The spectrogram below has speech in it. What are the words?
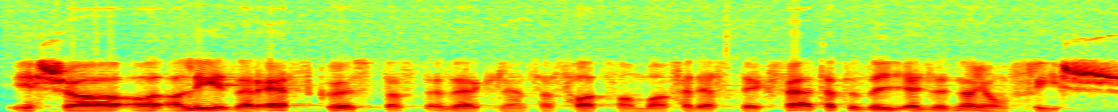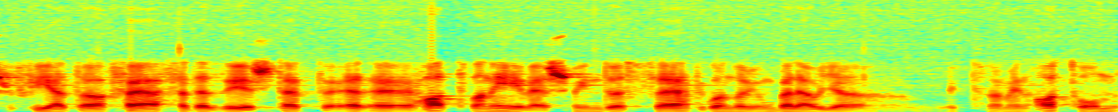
És a, a, a lézer eszközt azt 1960-ban fedezték fel, tehát ez egy, ez egy nagyon friss, fiatal felfedezés, tehát 60 éves mindössze, hát gondoljunk bele, hogy a mit tudom én, atom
